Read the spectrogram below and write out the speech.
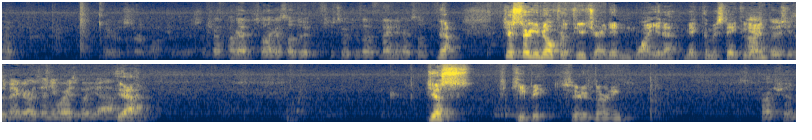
I gotta start watching this. Okay, so I guess I'll do it, just do it to the Magna then. Yeah, just so you know for the future, I didn't want you to make the mistake I was again. gonna choose the Magna anyways, but yeah. Yeah. Just to keep it, so you're learning. Suppression.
